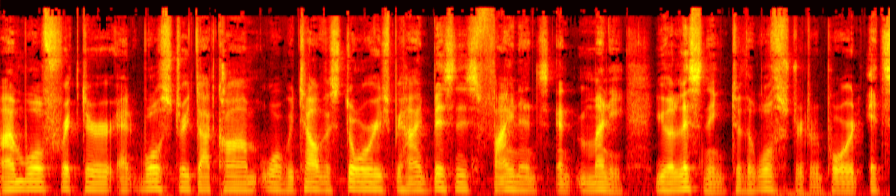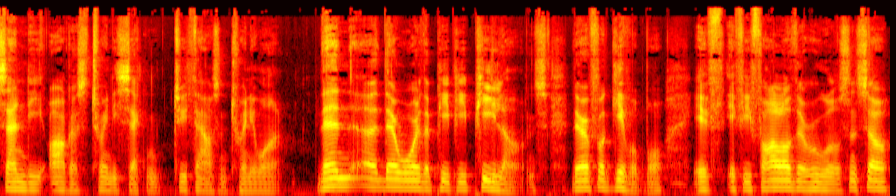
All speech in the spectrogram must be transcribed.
I'm Wolf Richter at wolfstreet.com, where we tell the stories behind business, finance, and money. You're listening to the Wolf Street Report. It's Sunday, August 22nd, 2021. Then uh, there were the PPP loans. They're forgivable if, if you follow the rules. And so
